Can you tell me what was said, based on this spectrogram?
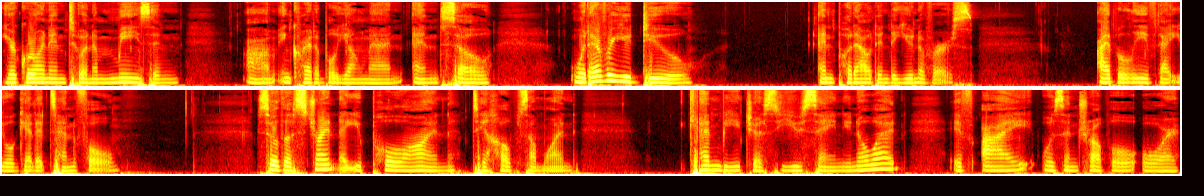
you're growing into an amazing um, incredible young man and so whatever you do and put out in the universe i believe that you'll get it tenfold so the strength that you pull on to help someone can be just you saying you know what if i was in trouble or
